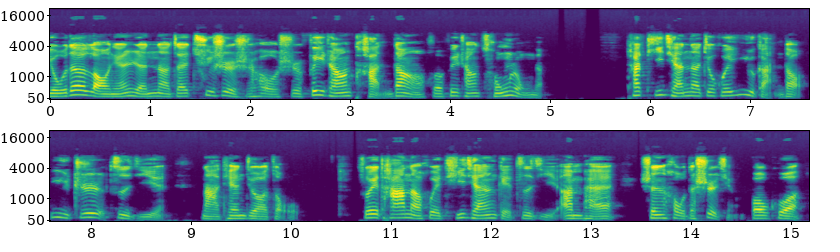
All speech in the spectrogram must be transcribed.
有的老年人呢，在去世时候是非常坦荡和非常从容的，他提前呢就会预感到、预知自己哪天就要走，所以他呢会提前给自己安排身后的事情，包括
